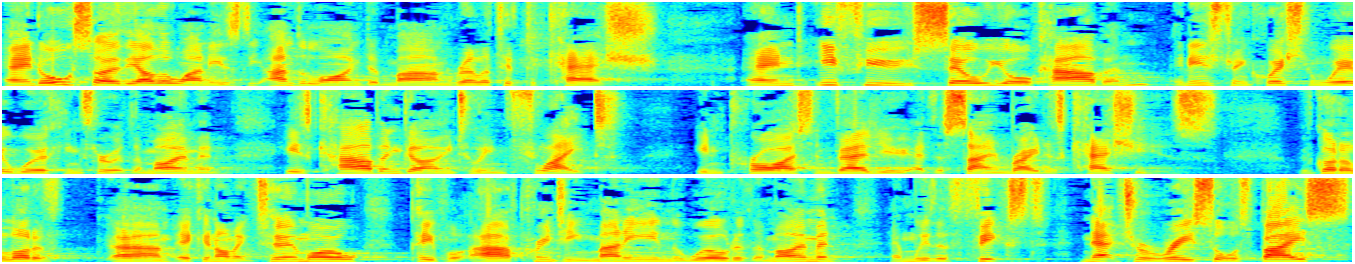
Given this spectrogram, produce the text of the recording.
And also, the other one is the underlying demand relative to cash. And if you sell your carbon, an interesting question we're working through at the moment is carbon going to inflate in price and value at the same rate as cash is? We've got a lot of um, economic turmoil. People are printing money in the world at the moment, and with a fixed natural resource base,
